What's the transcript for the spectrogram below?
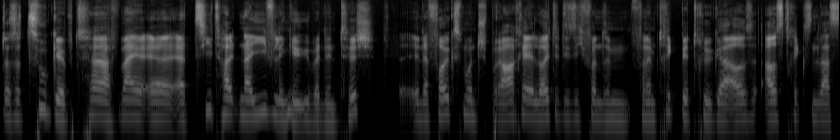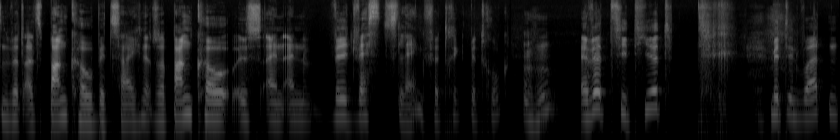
dass er zugibt, er, er zieht halt Naivlinge über den Tisch. In der Volksmundsprache, Leute, die sich von dem, von dem Trickbetrüger aus, austricksen lassen, wird als Banco bezeichnet. Oder Banco ist ein, ein Wildwest-Slang für Trickbetrug. Mhm. Er wird zitiert mit den Worten:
